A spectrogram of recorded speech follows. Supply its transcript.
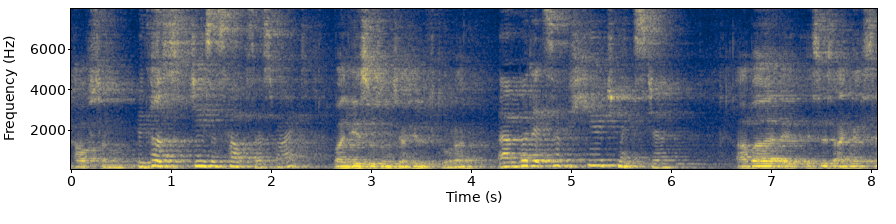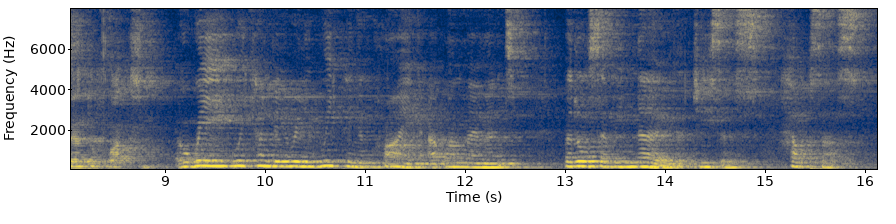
drauf sind. Because Jesus helps us, right? Weil Jesus uns ja hilft, oder? Um, but it's a huge mixture. Aber äh, es ist eigentlich sehr durchwachsen. Uh, We, we can be really weeping and crying at one moment, but also we know that Jesus helps us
